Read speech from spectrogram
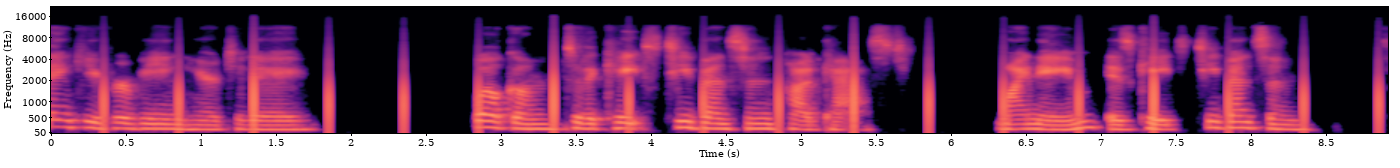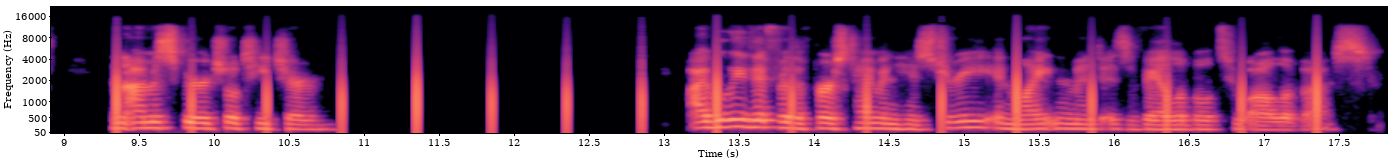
Thank you for being here today. Welcome to the Kate T. Benson podcast. My name is Kate T. Benson, and I'm a spiritual teacher. I believe that for the first time in history, enlightenment is available to all of us.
